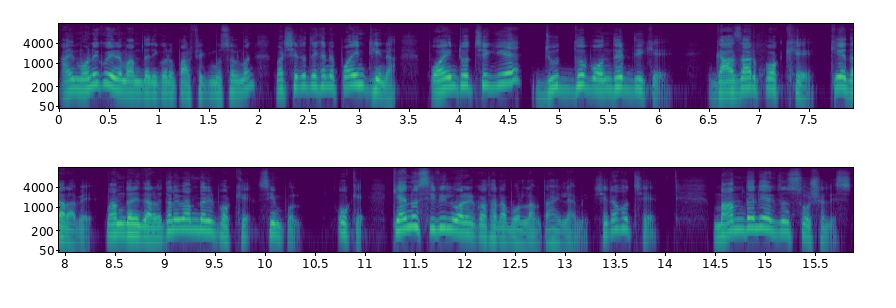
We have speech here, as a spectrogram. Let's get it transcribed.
আমি মনে করি না মামদানি কোনো পারফেক্ট মুসলমান বাট সেটা তো এখানে পয়েন্টই না। পয়েন্ট হচ্ছে গিয়ে যুদ্ধ বন্ধের দিকে গাজার পক্ষে কে দাঁড়াবে? মামদানি দাঁড়াবে। তাহলে মামদানির পক্ষে সিম্পল ওকে কেন সিভিল ওয়ারের কথাটা বললাম তাহলে আমি? সেটা হচ্ছে, মামদানি একজন সোশ্যালিস্ট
